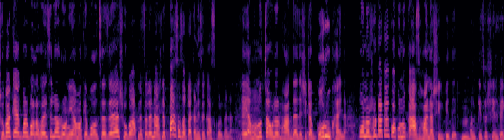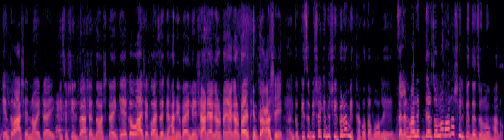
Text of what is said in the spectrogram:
শুভাকে একবার বলা হয়েছিল রনি আমাকে বলছে যে শুভা আপনি চ্যানেলে আসলে পাঁচ হাজার টাকা নিচে কাজ করবে না। এই এমনও চাউলের ভাত দেয় যে সেটা গরু খায় না। পনেরোশো টাকায় কখনো কাজ হয় না শিল্পীদের। কিছু শিল্পী কিন্তু আসে নয়টায় কিছু শিল্পী আসে দশটায় কে কেউ আসে কয় যে গাড়ি পায়নি সাড়ে এগারোটায় এগারোটায় কিন্তু আসে। কিন্তু কিছু বিষয় কিন্তু শিল্পীরা মিথ্যা কথা বলে। চ্যানেল মালিকদের জন্য ভালো শিল্পীদের জন্য ভালো।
